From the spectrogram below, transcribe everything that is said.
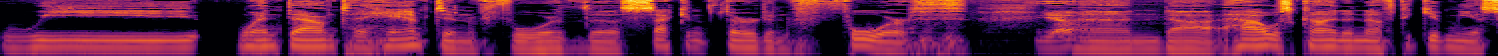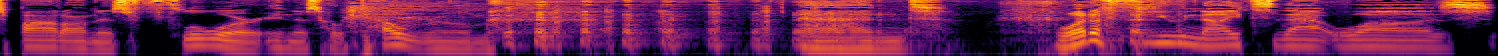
we went down to Hampton for the second, third, and fourth. Yeah. And uh, Hal was kind enough to give me a spot on his floor in his hotel room. and what a few nights that was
